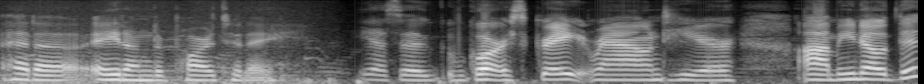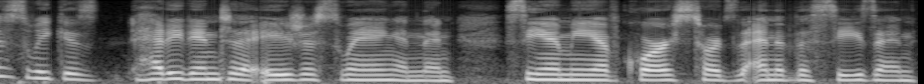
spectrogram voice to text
had a eight under par today. Yes, of course, great round here. Um, you know, this week is heading into the Asia swing and then CME, of course, towards the end of the season.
